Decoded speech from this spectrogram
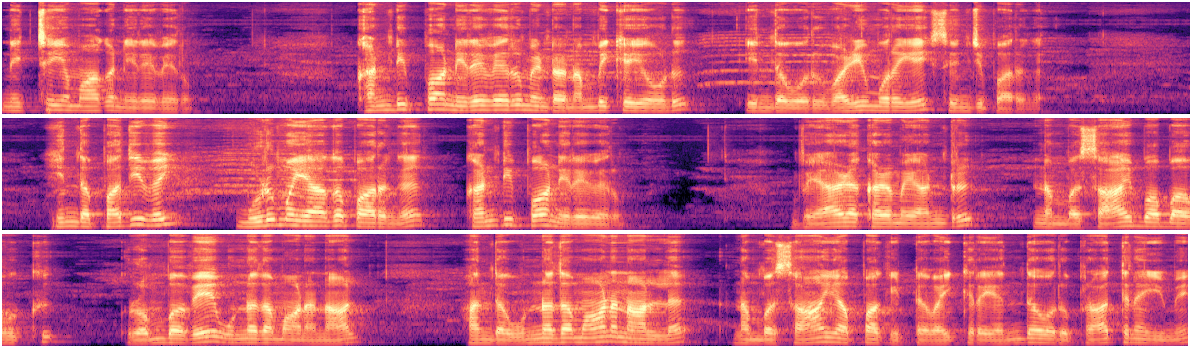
நிச்சயமாக நிறைவேறும். கண்டிப்பாக நிறைவேறும் என்ற நம்பிக்கையோடு இந்த ஒரு வழிமுறையை செஞ்சு பாருங்கள் இந்த பதிவை முழுமையாக பாருங்கள் கண்டிப்பாக நிறைவேறும். வியாழக்கிழமை அன்று நம்ம சாய்பாபாவுக்கு ரொம்பவே உன்னதமான நாள். அந்த உன்னதமான நாளில் நம்ம சாய் அப்பா கிட்ட வைக்கிற எந்த ஒரு பிரார்த்தனையுமே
